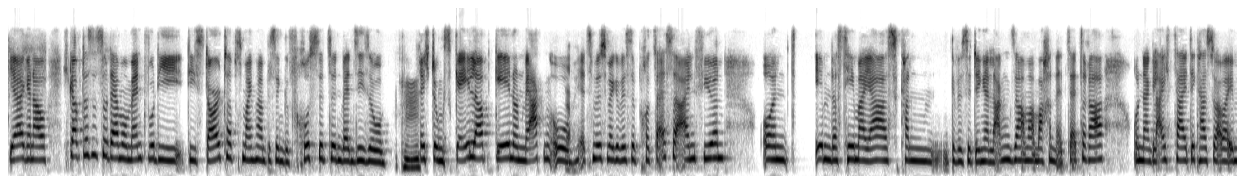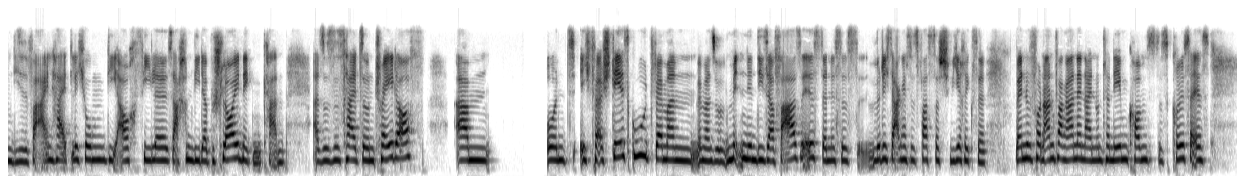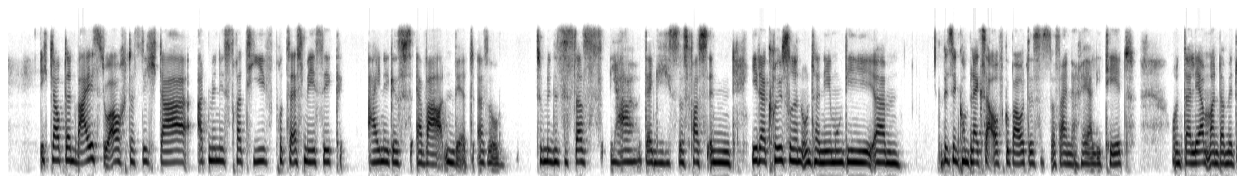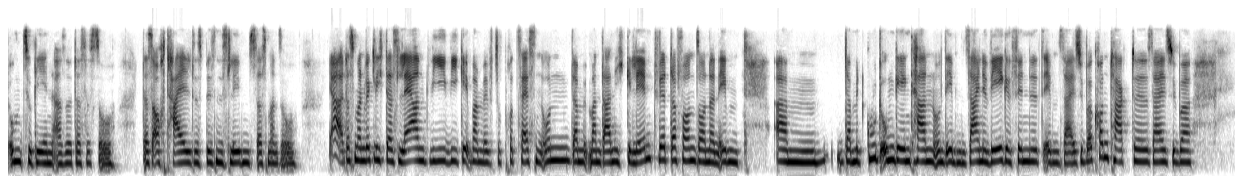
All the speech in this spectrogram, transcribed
Ja, genau. Ich glaube, das ist so der Moment, wo die, die Startups manchmal ein bisschen gefrustet sind, wenn sie so hm. Richtung Scale-up gehen und merken, oh, ja. jetzt müssen wir gewisse Prozesse einführen. Und eben das Thema, ja, es kann gewisse Dinge langsamer machen etc. Und dann gleichzeitig hast du aber eben diese Vereinheitlichung, die auch viele Sachen wieder beschleunigen kann. Also es ist halt so ein Trade-off. Ähm, und ich verstehe es gut, wenn man, wenn man so mitten in dieser Phase ist, dann ist es, würde ich sagen, es ist fast das Schwierigste. Wenn du von Anfang an in ein Unternehmen kommst, das größer ist, ich glaube, dann weißt du auch, dass sich da administrativ, prozessmäßig einiges erwarten wird. Also zumindest ist das, ja, denke ich, ist das fast in jeder größeren Unternehmung, die ähm, ein bisschen komplexer aufgebaut ist, ist das eine Realität. Und da lernt man damit umzugehen. Also das ist so, das ist auch Teil des Businesslebens, dass man so, ja, dass man wirklich das lernt, wie, wie geht man mit so Prozessen um, damit man da nicht gelähmt wird davon, sondern eben ähm, damit gut umgehen kann und eben seine Wege findet, eben sei es über Kontakte, sei es über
